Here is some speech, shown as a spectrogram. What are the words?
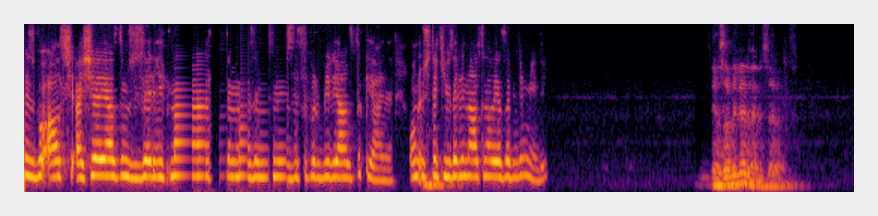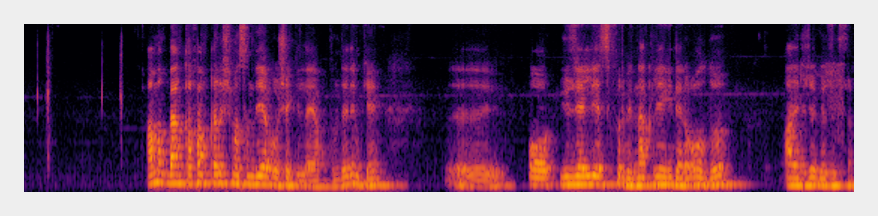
Biz bu aş- aşağıya yazdığımız 150 ilk madde malzemesini %01 yazdık yani. Onu üstteki 150'nin altına da yazabilir miydik? Yazabilirdiniz evet. Ama ben kafam karışmasın diye o şekilde yaptım. Dedim ki e, o 150'ye 01 nakliye gideri olduğu ayrıca gözüksün.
